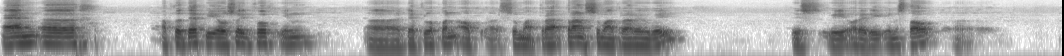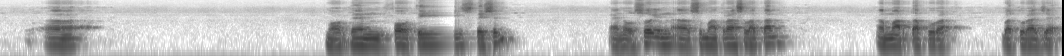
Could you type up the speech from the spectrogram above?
And uh, after that, we also involved in development of Sumatra, Trans-Sumatra Railway. This we already installed uh, more than 40 stations. And also in uh, Sumatera Selatan, uh, Martapura, Batu Raja.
